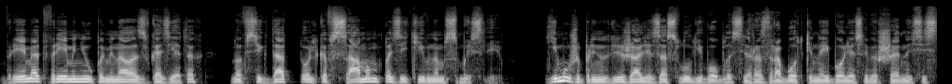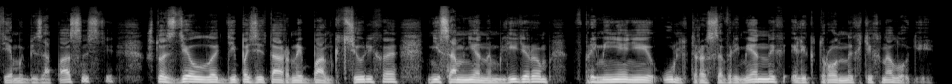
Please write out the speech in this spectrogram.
время от времени упоминалось в газетах, но всегда только в самом позитивном смысле. Ему же принадлежали заслуги в области разработки наиболее совершенной системы безопасности, что сделало депозитарный банк Цюриха несомненным лидером в применении ультрасовременных электронных технологий.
